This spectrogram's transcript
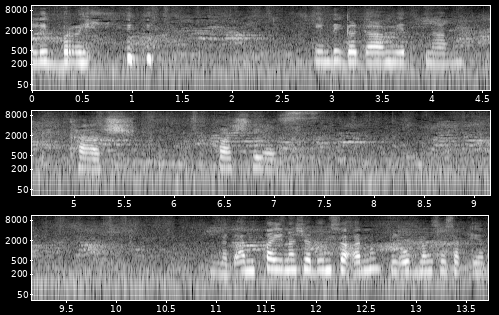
libre. Hindi gagamit ng cash. Cashless. Nag-antay na siya dun sa ano, loob ng sasakyan.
